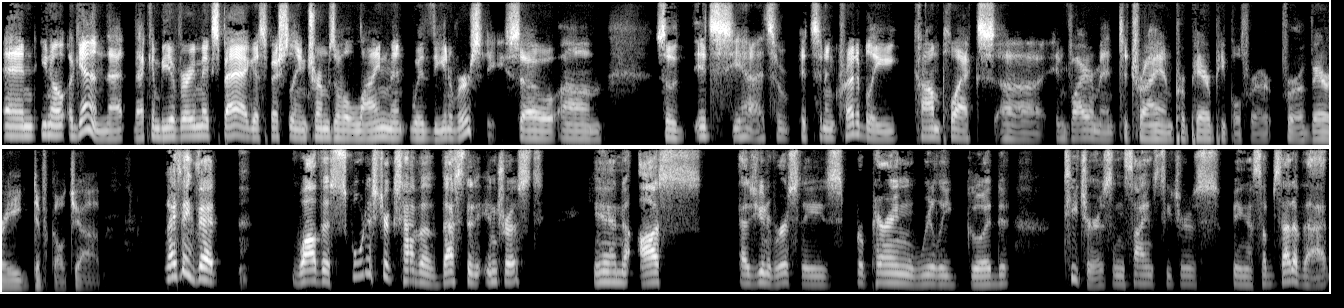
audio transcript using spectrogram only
and you know again that that can be a very mixed bag especially in terms of alignment with the university. So um, so it's yeah it's a it's an incredibly complex uh, environment to try and prepare people for for a very difficult job. And i think that while the school districts have a vested interest in us as universities preparing really good teachers and science teachers being a subset of that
